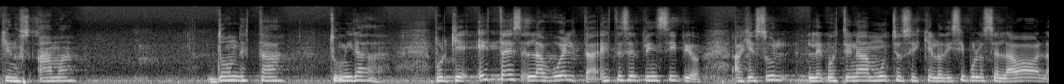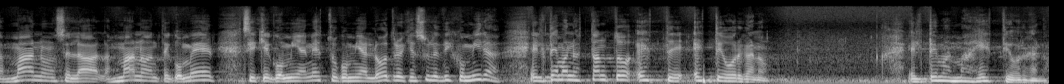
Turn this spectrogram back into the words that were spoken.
que nos ama? ¿Dónde está tu mirada? Porque esta es la vuelta, este es el principio. A Jesús le cuestionaba mucho si es que los discípulos se lavaban las manos, no se lavaban las manos antes de comer, si es que comían esto, comían lo otro. Y Jesús les dijo, mira, el tema no es tanto este, este órgano, el tema es más este órgano.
